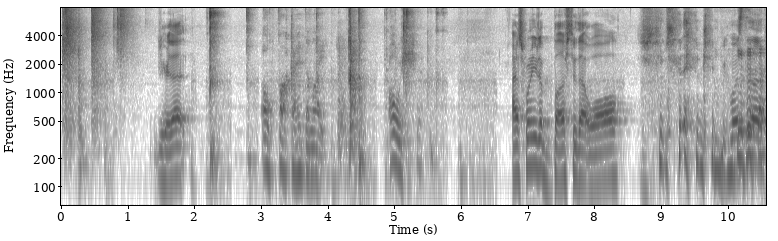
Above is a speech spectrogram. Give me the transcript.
Did you hear that? Oh fuck! I hit the light. Oh shit! I just want you to bust through that wall. What's the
